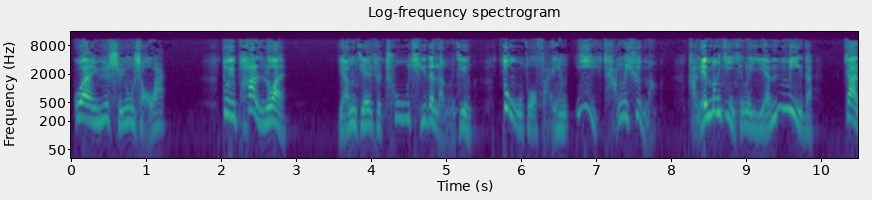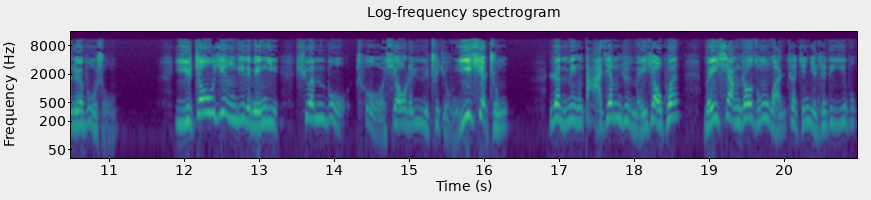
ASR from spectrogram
惯于使用手腕，对叛乱，杨坚是出奇的冷静，动作反应异常的迅猛。他连忙进行了严密的战略部署，以周敬帝的名义宣布撤销了尉迟迥一切职务，任命大将军韦孝宽为相州总管。这仅仅是第一步。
